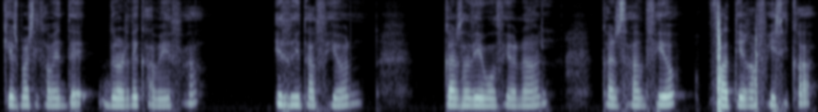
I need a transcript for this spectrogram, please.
que es básicamente dolor de cabeza, irritación, cansancio emocional, cansancio, fatiga física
